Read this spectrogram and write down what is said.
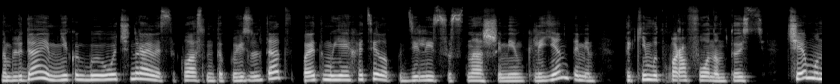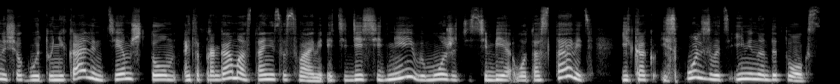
наблюдаю, мне как бы очень нравится классный такой результат, поэтому я и хотела поделиться с нашими клиентами таким вот марафоном. То есть чем он еще будет уникален? Тем, что эта программа останется с вами. Эти 10 дней вы можете себе вот оставить и как использовать именно детокс.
